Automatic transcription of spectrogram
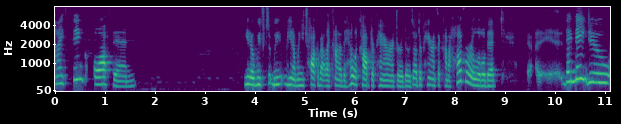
and i think often you know we've we you know when you talk about like kind of the helicopter parent or those other parents that kind of hover a little bit eh, they may do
